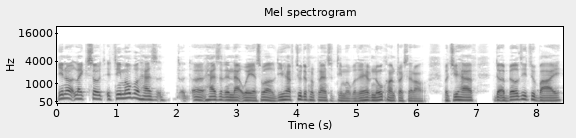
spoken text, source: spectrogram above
You know, like so, T-Mobile has uh, has it in that way as well. You have two different plans with T-Mobile. They have no contracts at all, but you have the ability to buy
